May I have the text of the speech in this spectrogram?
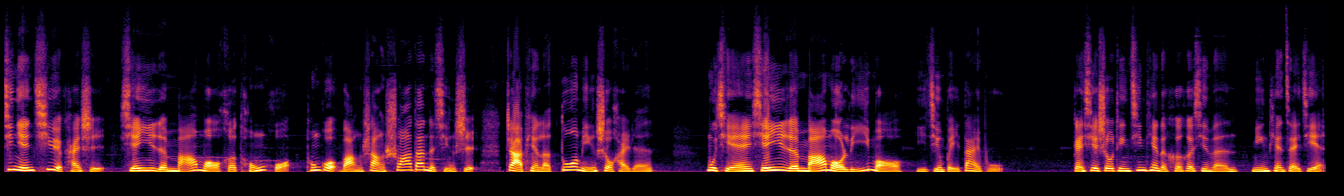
今年七月开始，嫌疑人马某和同伙通过网上刷单的形式诈骗了多名受害人。目前，嫌疑人马某、李某已经被逮捕。感谢收听今天的呵呵新闻，明天再见。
